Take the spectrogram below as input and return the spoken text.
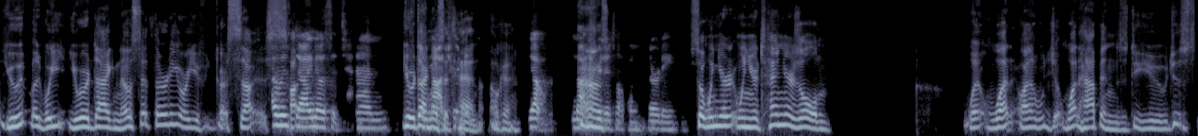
You but were you, were diagnosed at 30 or you so, I was diagnosed at 10. You were diagnosed at treated. 10. Okay. Yep. Not treated until I was 30. So when you're when you're 10 years old, what what what happens? Do you just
